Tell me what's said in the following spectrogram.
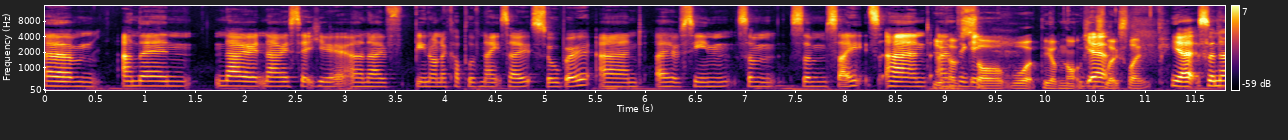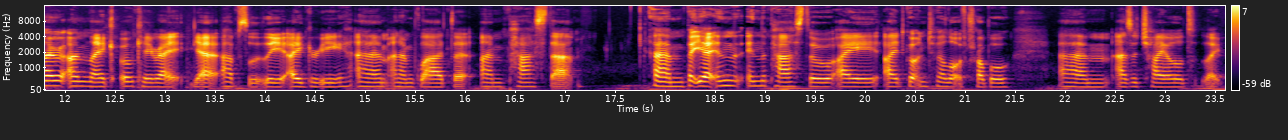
um, and then now now I sit here and I've been on a couple of nights out sober and I have seen some some sights and You I'm have thinking saw what the obnoxious Yeah. looks like. yeah, so now I'm like, okay, right, yeah, absolutely, I agree, um, and I'm glad that I'm past that. Um, but yeah, in in the past though, I I'd got into a lot of trouble, um, as a child. Like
